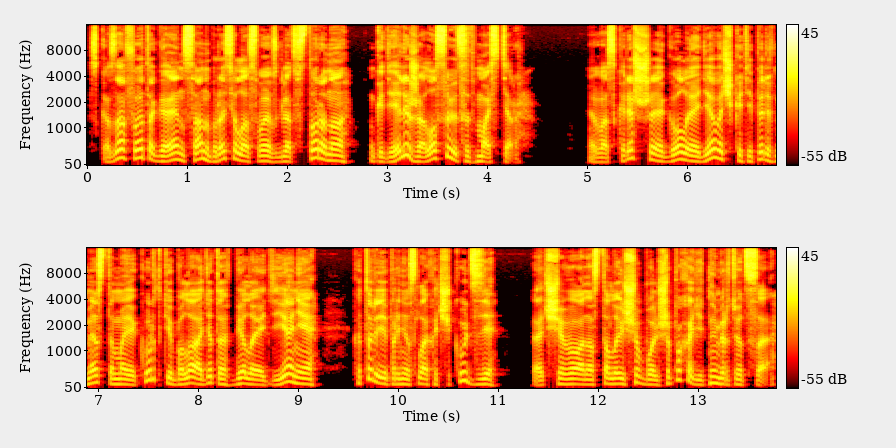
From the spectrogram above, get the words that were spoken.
Сказав это, Гаэн-сан бросила свой взгляд в сторону, где лежала суицид-мастер. Воскресшая голая девочка теперь вместо моей куртки была одета в белое одеяние, которое ей принесла Хачикудзи, отчего она стала ещё больше походить на мертвеца.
